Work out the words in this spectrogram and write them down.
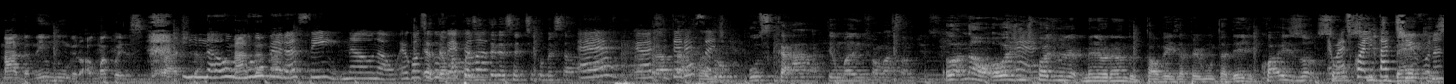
nada, nenhum número, alguma coisa assim pra. Não, nada, número nada. assim, não, não. Eu É consigo até ver uma coisa pela... interessante você começar É, eu acho interessante. buscar ter uma informação disso. Ou- Não, ou a gente É. pode melhor- melhorando, talvez, a pergunta dele. Quais o- são mais os qualitativo, né?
